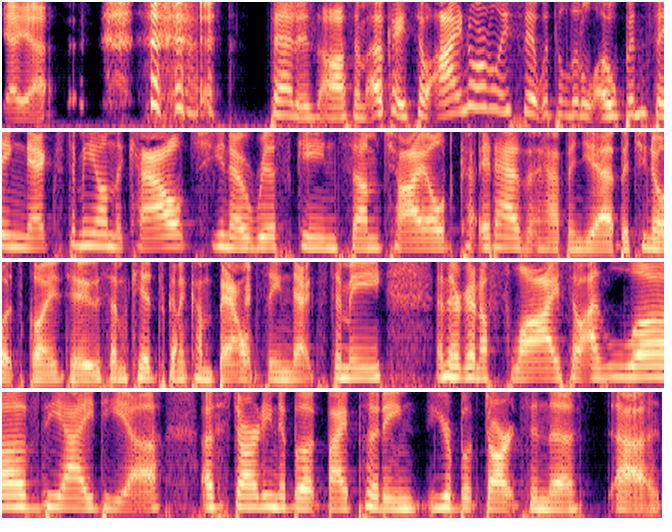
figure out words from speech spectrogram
yeah, yeah. That is awesome. Okay, so I normally sit with a little open thing next to me on the couch, you know, risking some child. It hasn't happened yet, but you know it's going to. Some kid's going to come bouncing next to me and they're going to fly. So I love the idea of starting a book by putting your book darts in the, uh,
